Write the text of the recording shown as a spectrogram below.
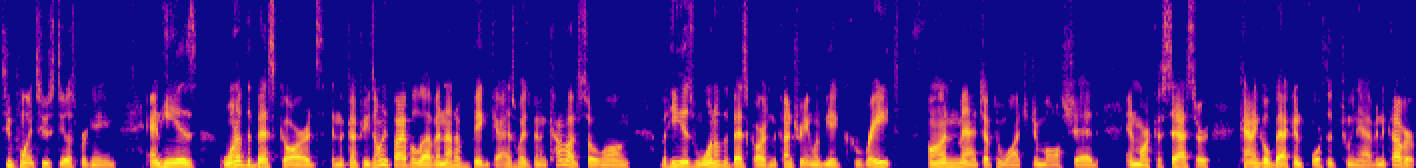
2.2 steals per game, and he is one of the best guards in the country. He's only 5'11, not a big guy. That's why he's been in college so long, but he is one of the best guards in the country and would be a great fun matchup to watch Jamal Shead and Marcus Sasser kind of go back and forth between having to cover.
